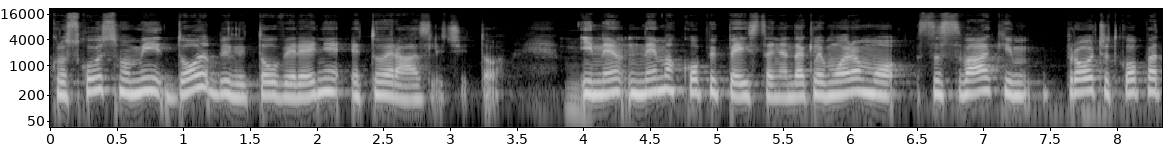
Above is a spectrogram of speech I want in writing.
kroz koju smo mi dobili to uvjerenje, e to je različito. I ne, nema copy-pastanja. Dakle, moramo sa svakim proći otkopat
